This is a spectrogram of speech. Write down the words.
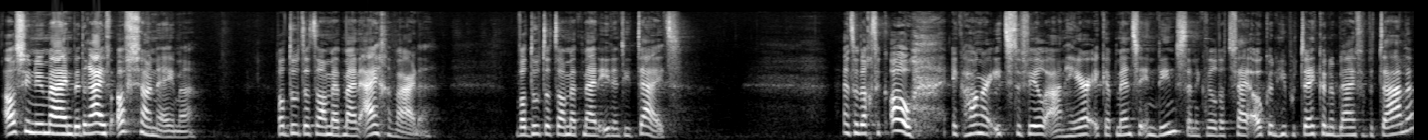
als u nu mijn bedrijf af zou nemen, wat doet dat dan met mijn eigenwaarde? Wat doet dat dan met mijn identiteit? En toen dacht ik, oh, ik hang er iets te veel aan, Heer. Ik heb mensen in dienst en ik wil dat zij ook een hypotheek kunnen blijven betalen.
